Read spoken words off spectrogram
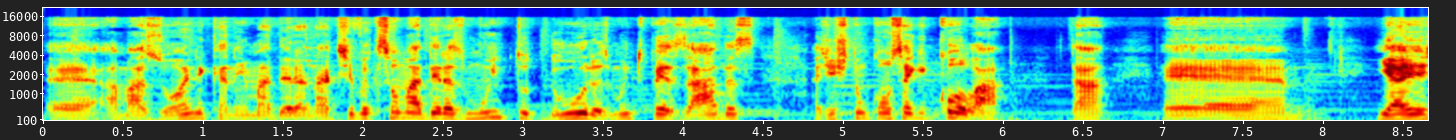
é, amazônica nem madeira nativa, que são madeiras muito duras, muito pesadas, a gente não consegue colar, tá? É, e aí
